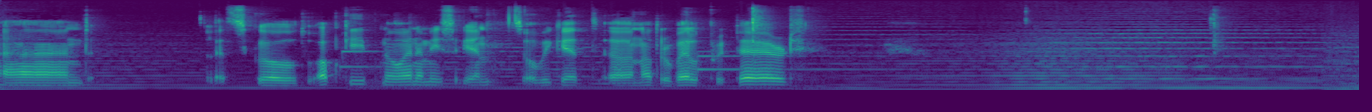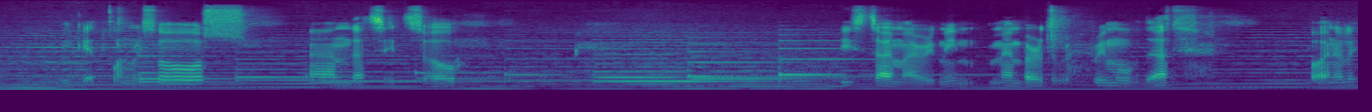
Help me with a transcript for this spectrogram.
And Let's go to upkeep, no enemies again. So we get another well prepared. We get one resource and that's it. So this time I rem remember to remove that finally.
